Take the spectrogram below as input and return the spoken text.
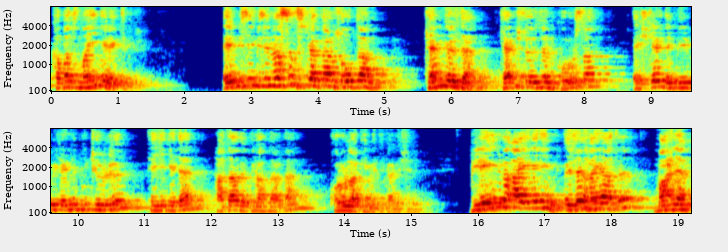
kapatmayı gerektirir. Elbise bizi nasıl sıcaktan, soğuktan, kem gözden, kem sözden korursa, eşler de birbirlerini bu türlü tehlikeden, hata ve günahlardan korurlar kıymetli kardeşlerim. Bireyin ve ailenin özel hayatı mahrem,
